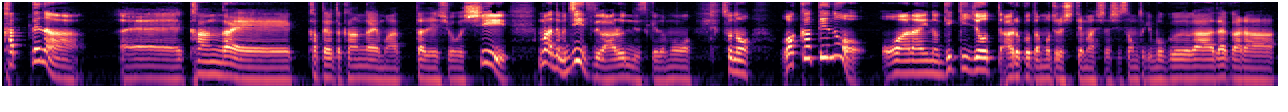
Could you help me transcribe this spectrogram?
勝手なえー、考え、偏った考えもあったでしょうし、まあでも事実ではあるんですけども、その、若手のお笑いの劇場ってあることはもちろん知ってましたし、その時僕が、だから、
